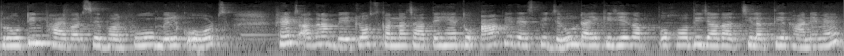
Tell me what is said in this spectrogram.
प्रोटीन फाइबर से भरपूर मिल्क ओट्स फ्रेंड्स अगर आप वेट लॉस करना चाहते हैं तो आप ये रेसिपी ज़रूर ट्राई कीजिएगा। बहुत ही ज़्यादा अच्छी लगती है खाने में।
